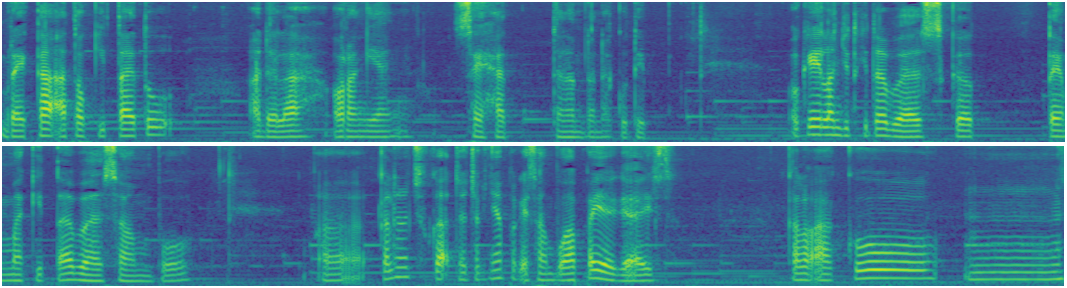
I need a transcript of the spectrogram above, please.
mereka atau kita itu adalah orang yang sehat dalam tanda kutip Oke lanjut kita bahas ke tema kita bahas sampo. Uh, kalian suka cocoknya pakai sampo apa ya guys? Kalau aku, hmm,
